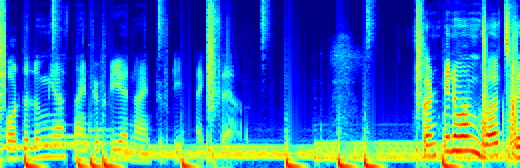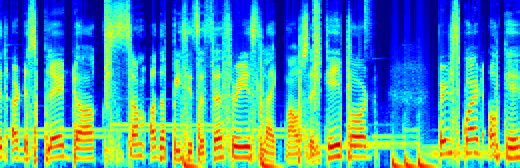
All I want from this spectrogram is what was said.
for the Lumia 950 and 950 XL. Continuum works with a display dock, some other PC's accessories like mouse and keyboard, but it's quite okay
